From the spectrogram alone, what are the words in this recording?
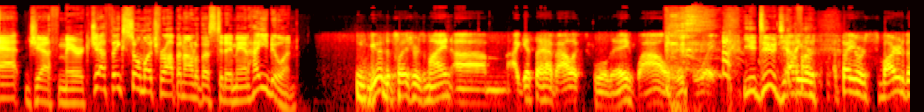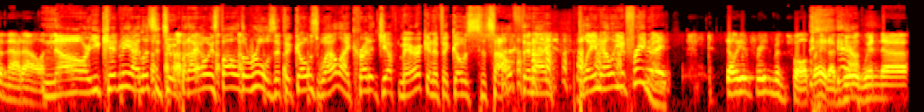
at Jeff Marek. Jeff, thanks so much for hopping on with us today, man. How you doing? Good. The pleasure is mine. Um, I guess I have Alex fooled, eh? Wow. Oh, boy. You do, I, Jeff. thought you were, I thought you were smarter than that, Alex. No, are you kidding me? I listen to it, but I always follow the rules. If it goes well, I credit Jeff Marek, and if it goes south, then I blame Elliot Friedman. Right. It's Elliot Friedman's fault, right? I'm Yeah. here to win, uh,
